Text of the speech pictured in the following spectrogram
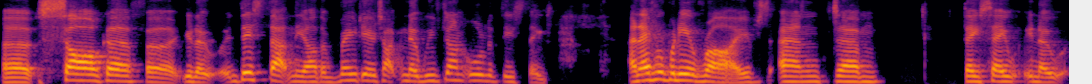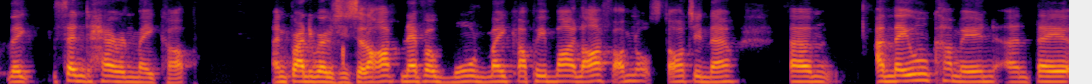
uh, Saga, for, you know, this, that, and the other, radio type, you know, we've done all of these things. And everybody arrives and um, they say, you know, they send hair and makeup. And Granny Rosie said, I've never worn makeup in my life. I'm not starting now. Um, and they all come in and they,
